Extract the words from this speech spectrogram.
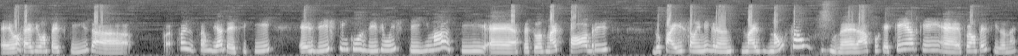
é, eu até vi uma pesquisa, foi, foi um dia desse, que existe inclusive um estigma que é, as pessoas mais pobres do país são imigrantes, mas não são, né? Porque quem é quem é, foi uma pesquisa, né?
